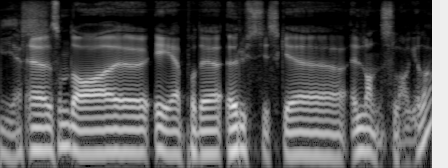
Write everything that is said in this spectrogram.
Yes. eh, som da eh, er på det russiske landslaget, da.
